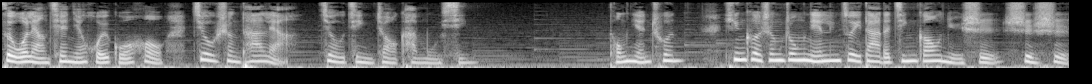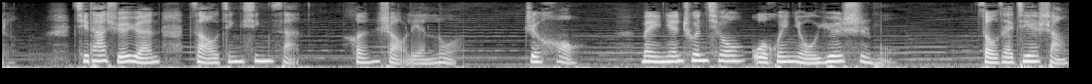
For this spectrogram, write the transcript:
自我两千年回国后，就剩他俩就近照看木星。同年春，听课生中年龄最大的金高女士逝世了，其他学员早经星散，很少联络。之后，每年春秋，我回纽约弑母，走在街上，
